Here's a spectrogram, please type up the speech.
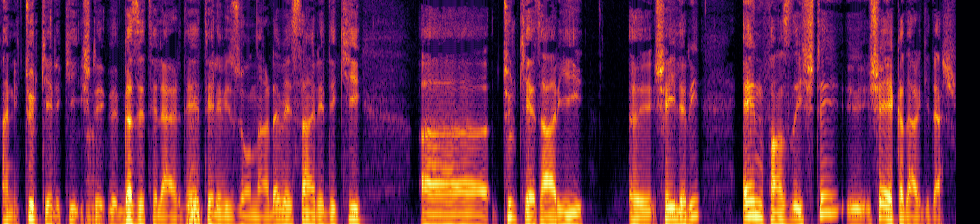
hani Türkiye'deki işte Hı. gazetelerde, Hı. televizyonlarda vesairedeki e, Türkiye tarihi e, şeyleri en fazla işte e, şeye kadar gider.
